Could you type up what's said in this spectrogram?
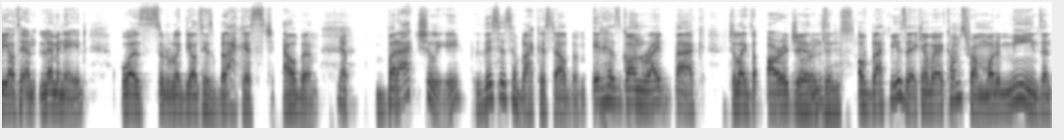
Beyonce and Lemonade was sort of like Beyonce's blackest album. Yep. But actually, this is her blackest album. It has gone right back to like the origins, Origins. of black music and where it comes from, what it means, and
